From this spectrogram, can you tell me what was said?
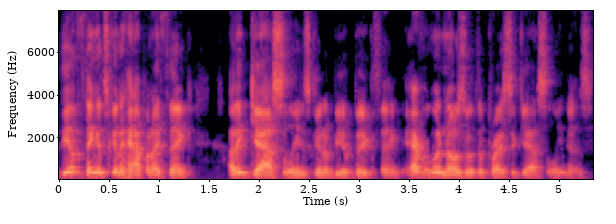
The other thing that's going to happen, I think, I think gasoline is going to be a big thing. Everyone knows what the price of gasoline is.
